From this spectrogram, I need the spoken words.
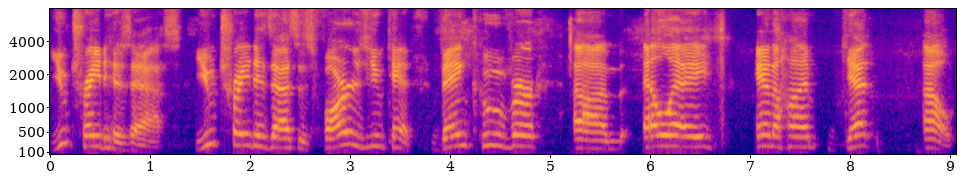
you trade his ass. You trade his ass as far as you can. Vancouver, um, LA, Anaheim, get out.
